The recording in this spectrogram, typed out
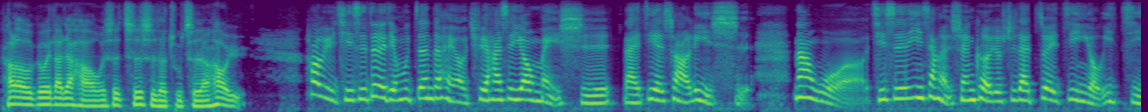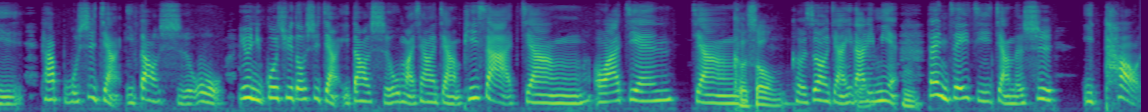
Hello，各位大家好，我是吃屎的主持人浩宇。浩宇，其实这个节目真的很有趣，它是用美食来介绍历史。那我其实印象很深刻，就是在最近有一集，它不是讲一道食物，因为你过去都是讲一道食物嘛，像讲披萨、讲蚵仔煎、讲可颂、可颂、讲意大利面。嗯。但你这一集讲的是一套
